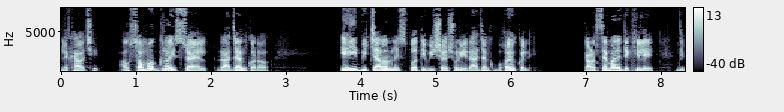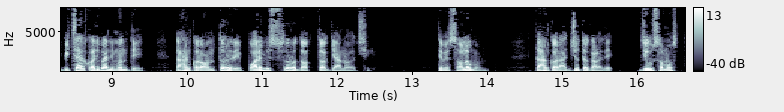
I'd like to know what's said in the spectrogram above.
ଲେଖା ଅଛି ଆଉ ସମଗ୍ର ଇସ୍ରାଏଲ୍ ରାଜାଙ୍କର ଏହି ବିଚାରର ନିଷ୍ପତ୍ତି ବିଷୟ ଶୁଣି ରାଜାଙ୍କୁ ଭୟ କଲେ। କାରଣ ସେମାନେ ଦେଖିଲେ ଯେ ବିଚାର କରିବା ନିମନ୍ତେ ତାହାଙ୍କର ଅନ୍ତରରେ ପରମେଶ୍ୱର ଦତ୍ତ ଜ୍ଞାନ ଅଛି। ତେବେ ସଲୋମନ ତାହାଙ୍କ ରାଜ୍ୟତ୍ୱ କାଳରେ ଯେଉଁ ସମସ୍ତ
